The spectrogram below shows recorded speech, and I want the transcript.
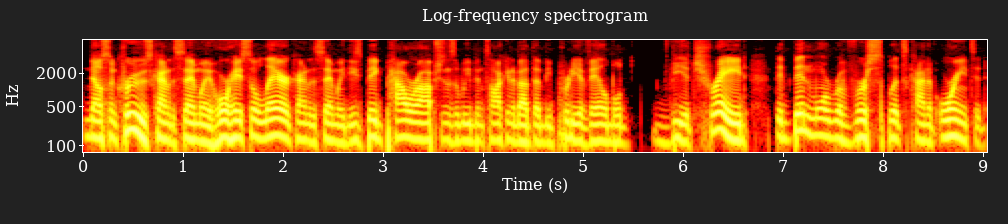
Nelson Cruz, kind of the same way. Jorge Soler, kind of the same way. These big power options that we've been talking about that'd be pretty available via trade, they've been more reverse splits kind of oriented.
